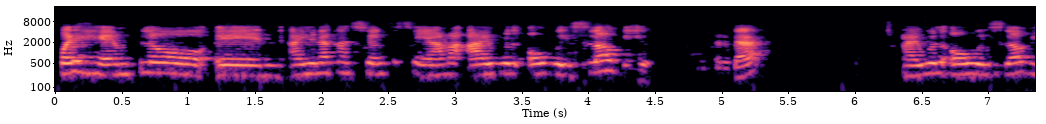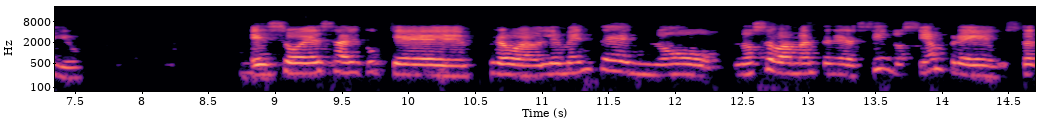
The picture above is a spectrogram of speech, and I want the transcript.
por ejemplo, hay una canción que se llama I Will Always Love You, ¿verdad? I Will Always Love You. Eso es algo que probablemente no, no se va a mantener así, no siempre usted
